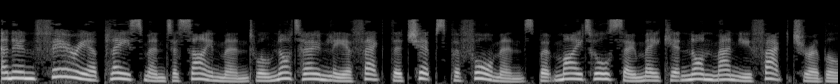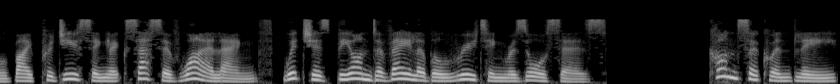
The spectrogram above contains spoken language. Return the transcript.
An inferior placement assignment will not only affect the chip's performance but might also make it non-manufacturable by producing excessive wire length, which is beyond available routing resources. Consequently,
